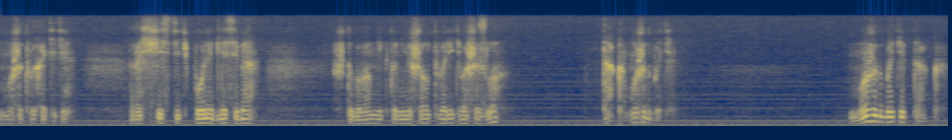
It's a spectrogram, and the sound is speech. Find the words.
Может, вы хотите расчистить поле для себя, чтобы вам никто не мешал творить ваше зло? Так, может быть... Может быть и так.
